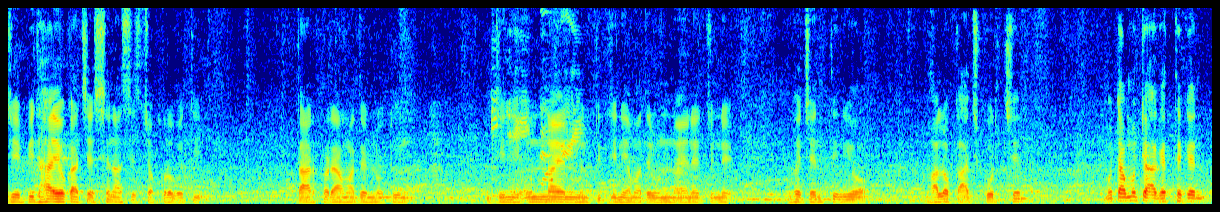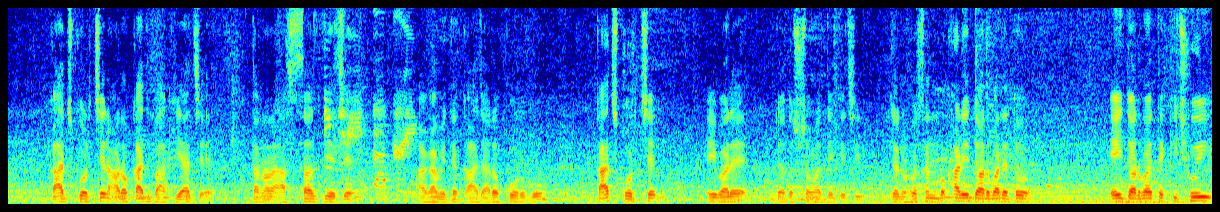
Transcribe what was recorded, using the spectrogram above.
যে বিধায়ক আছে সেনাশিস চক্রবর্তী, তারপরে আমাদের নতুন যিনি উন্নয়ন মন্ত্রী, যিনি আমাদের উন্নয়নের জন্য হয়েছেন, তিনিও ভালো কাজ করছেন। মোটামুটি আগের থেকে কাজ করছেন, আরও কাজ বাকি আছে। তারা আশ্বাস দিয়েছে, আগামীতে কাজ আরও করব। কাজ করছেন। এইবারে যথেষ্ট সময় দেখেছি। যেন হোসেন বখারি দরবারে তো এই দরবারেতে কিছুই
